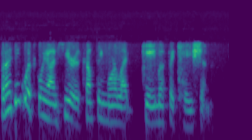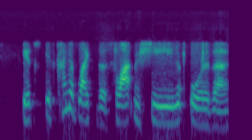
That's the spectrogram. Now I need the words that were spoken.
But I think what's going on here is something more like gamification. It's it's kind of like the slot machine or the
